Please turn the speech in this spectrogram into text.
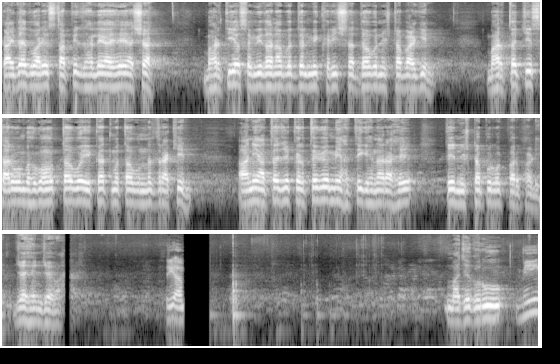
कायद्याद्वारे स्थापित झाले आहे अशा भारतीय संविधानाबद्दल मी खरी श्रद्धा व निष्ठा बाळगीन. भारताची सार्वभौमता व एकात्मता उन्नत राखीन. आणि आता जे कर्तव्य मी हाती घेणार आहे ते निष्ठापूर्वक पार पाडीन जय हिंद जय महाराज माझे गुरु मी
